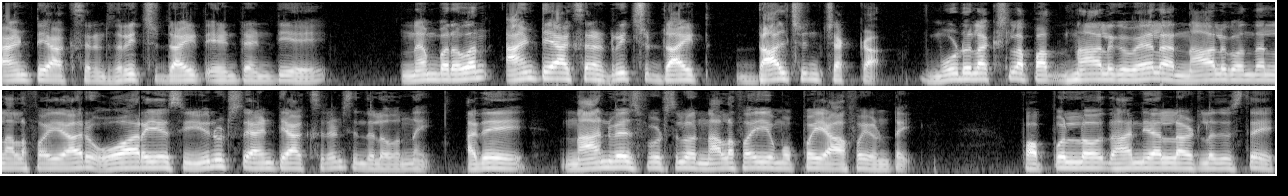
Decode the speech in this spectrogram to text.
antioxidants rich diet ఏంటంటే number one antioxidant rich diet దాల్చిన చెక్క. మూడు లక్షల పద్నాలుగు వేల నాలుగు వందల నలభై ఆరు ఓఆర్ఎస్ యూనిట్స్ యాంటీ ఆక్సిడెంట్స్ ఇందులో ఉన్నాయి. అదే నాన్ వెజ్ ఫుడ్స్లో నలభై ముప్పై యాభై ఉంటాయి. పప్పుల్లో ధాన్యాల్లో అట్లా చూస్తే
